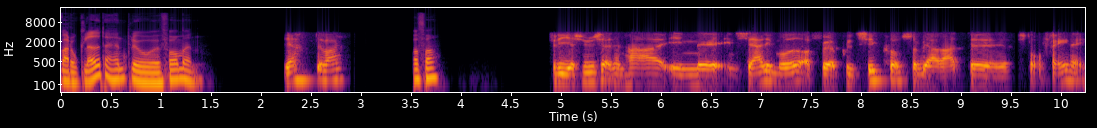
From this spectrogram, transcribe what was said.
Var du glad, da han blev øh, formand? Ja, det var jeg. Hvorfor? Fordi jeg synes, at han har en, øh, en særlig måde at føre politik på, som jeg er ret øh, stor fan af.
